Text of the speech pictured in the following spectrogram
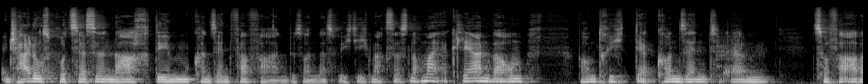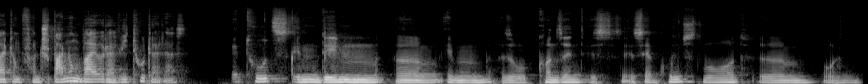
Entscheidungsprozesse nach dem Konsentverfahren besonders wichtig. Magst du das nochmal erklären? Warum, warum trägt der Konsent ähm, zur Verarbeitung von Spannung bei oder wie tut er das? Er tut's in dem, ähm, eben, also Konsent ist, ist ja ein Kunstwort ähm, und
